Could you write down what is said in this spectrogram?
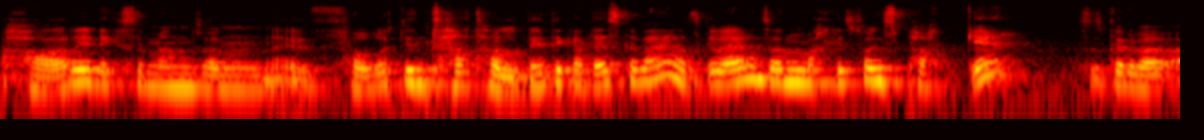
har de liksom en sånn forutinntatt holdning til hva det skal være. Det skal være en sånn markedsføringspakke. Så skal det være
